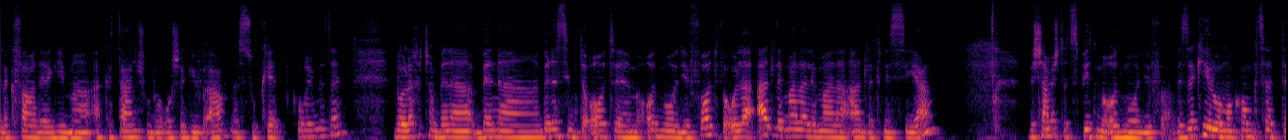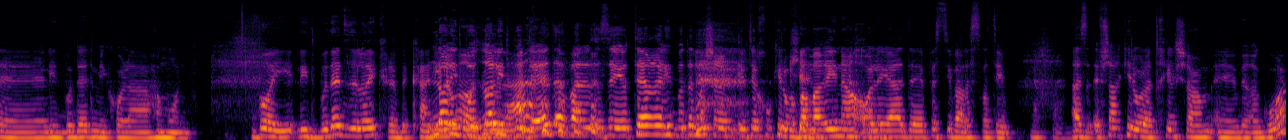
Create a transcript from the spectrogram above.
לכפר הדייגים הקטן שהוא בראש הגבעה, הסוכת קוראים לזה, והולכת שם בין, ה, בין, ה, בין הסמטאות אה, מאוד מאוד יפות, ועולה עד למעלה למעלה עד לכנסייה. ושם יש תצפית מאוד מאוד יפה, וזה כאילו מקום קצת אה, להתבודד מכל ההמון. בואי, להתבודד זה לא יקרה בכאן. לא, להתבוד, לא להתבודד, אבל זה יותר להתבודד מאשר אם תלכו כאילו כן, במרינה נכון. או ליד uh, פסטיבל הסרטים. נכון. אז אפשר כאילו להתחיל שם uh, ברגוע,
